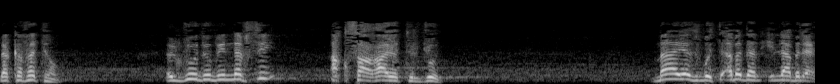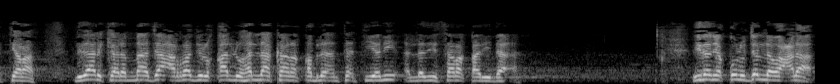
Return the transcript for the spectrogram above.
لكفتهم. الجود بالنفس أقصى غاية الجود. ما يثبت أبدا إلا بالاعتراف. لذلك لما جاء الرجل قال له هل لا كان قبل أن تأتيني؟ الذي سرق رداءه. إذا يقول جل وعلا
